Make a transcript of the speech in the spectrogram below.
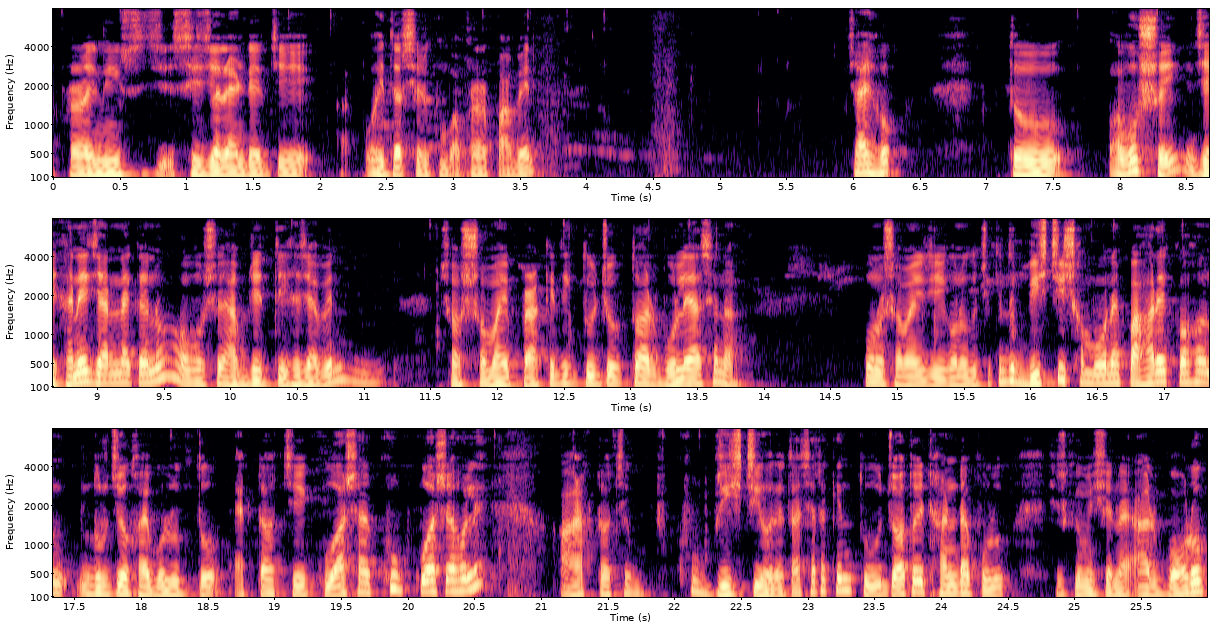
আপনারা নিউ সুইজারল্যান্ডের যে ওয়েদার সেরকম আপনারা পাবেন। যাই হোক, তো অবশ্যই, যেখানেই যান না কেন, অবশ্যই আপডেট দেখে যাবেন। সবসময় প্রাকৃতিক দুর্যোগ তো আর বলে আসে না। কোনো সময় যে কোনো কিছু। কিন্তু বৃষ্টির সম্ভাবনায় পাহাড়ে কখন দুর্যোগ হয় বলুন তো? একটা হচ্ছে কুয়াশা, খুব কুয়াশা হলে আর একটা হচ্ছে খুব বৃষ্টি হলে। তাছাড়া কিন্তু যতই ঠান্ডা পড়ুক সেরকম মিশে না আর বরফ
